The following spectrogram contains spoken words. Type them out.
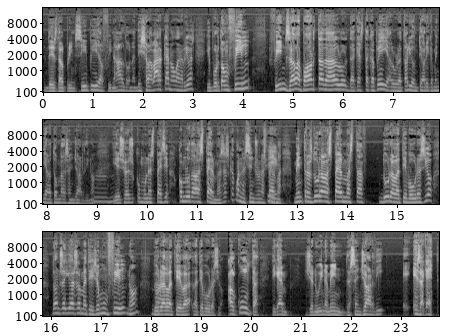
des del principi, del final, d'on et deixa la barca, no?, quan arribes, i portar un fil fins a la porta d'aquesta capella, a l'oratori on teòricament hi ha la tomba de Sant Jordi, no? I això és com una espècie, com lo de l'espelma. Saps que quan encens una Sí. espelma, mentre dura l'espelma està dura la teva oració, doncs allò és el mateix, amb un fil, no?, dura la teva, la teva oració. El culte, diguem, genuïnament de Sant Jordi, e- és aquest.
